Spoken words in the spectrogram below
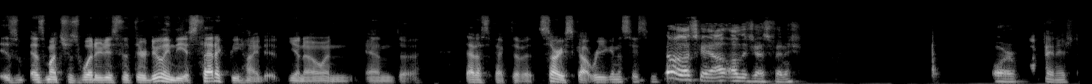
is as much as what it is that they're doing, the aesthetic behind it. You know, and and uh, that aspect of it. Sorry, Scott, were you going to say something? No, that's okay. I'll, I'll let you guys finish. Or I'm finished.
